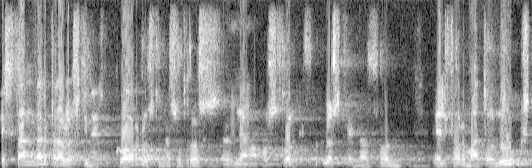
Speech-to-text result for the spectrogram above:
estándar, para los cines core, los que nosotros llamamos core, los que no son el formato Lux.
